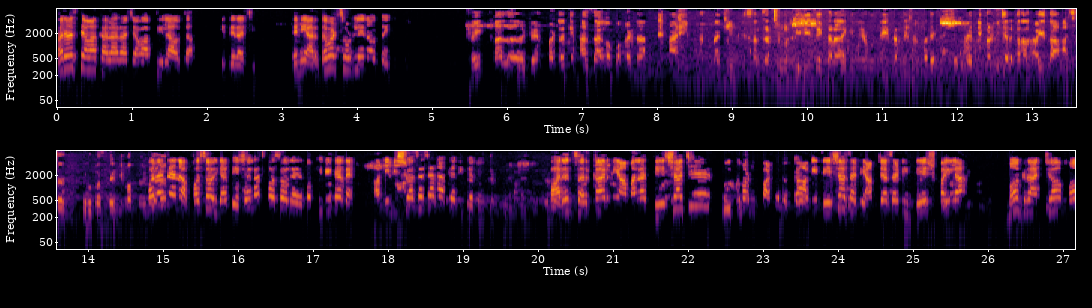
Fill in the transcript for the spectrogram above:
खरंच तेव्हा करारा जबाब दिला होता इंदिराजी. त्यांनी अर्धवट सोडले नव्हते. काल जयंत पाटलांनी हाच जागा पकडला. आणि भारताची म्हणजे सरकारची वकिली जे करायला गेले होते इतर देशांमध्ये त्यांनी पण विचार करायला पाहिजे. असं स्वरूपात त्यांनी वक्तव्य आहे ना फसव या देशालाच फसवलंय. वकिली नाही. आम्ही विश्वासाच्या नात्याने गेलो भारत सरकारने आम्हाला देशाचे दूत म्हणून पाठवलं होतं. आम्ही देशासाठी आमच्यासाठी देश पहिला मग राज्य मग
